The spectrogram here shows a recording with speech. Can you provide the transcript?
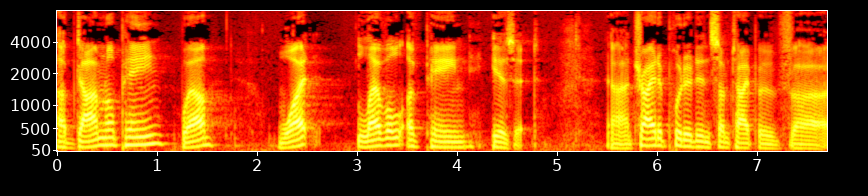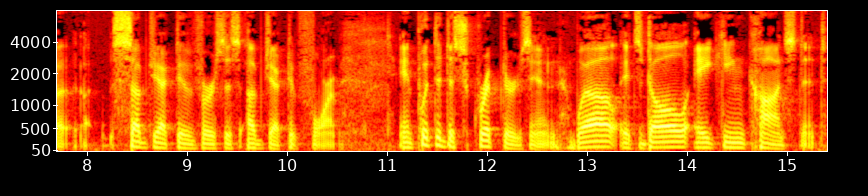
Abdominal pain? Well, what level of pain is it? Uh, try to put it in some type of uh, subjective versus objective form. And put the descriptors in. Well, it's dull, aching, constant.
